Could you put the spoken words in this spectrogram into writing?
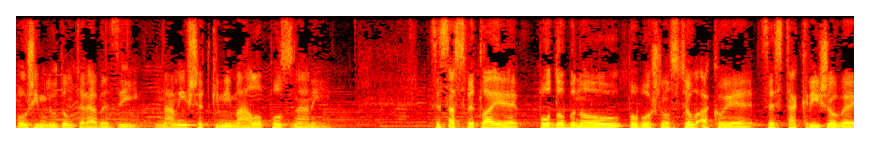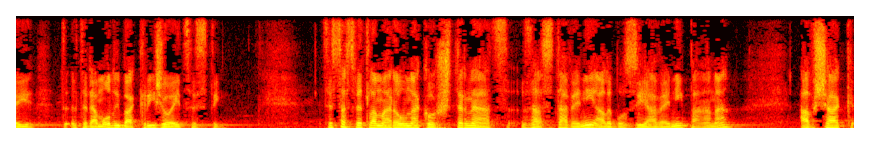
Božím ľudom, teda medzi nami všetkými málo poznaný. Cesta svetla je podobnou pobožnosťou, ako je cesta krížovej, teda modliba krížovej cesty. Cesta svetla má rovnako 14 zastavení alebo zjavení pána, avšak e,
